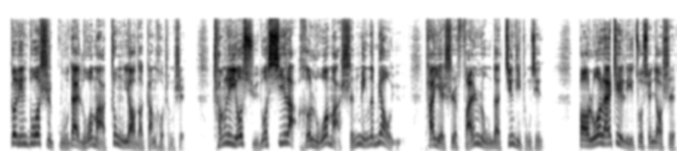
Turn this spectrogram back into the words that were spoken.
哥林多是古代罗马重要的港口城市，城里有许多希腊和罗马神明的庙宇，它也是繁荣的经济中心。保罗来这里做宣教士，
